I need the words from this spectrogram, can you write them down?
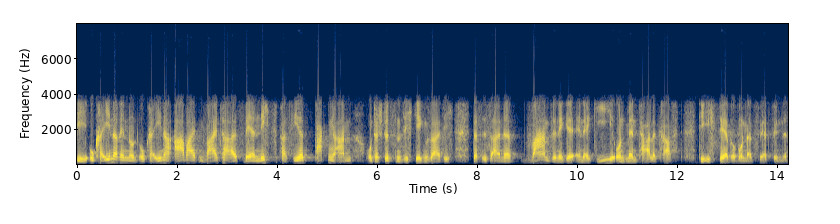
die Ukrainerinnen und Ukrainer arbeiten weiter, als wäre nichts passiert, packen an, unterstützen sich gegenseitig. Das ist eine wahnsinnige Energie und mentale Kraft, die ich sehr bewundernswert finde.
